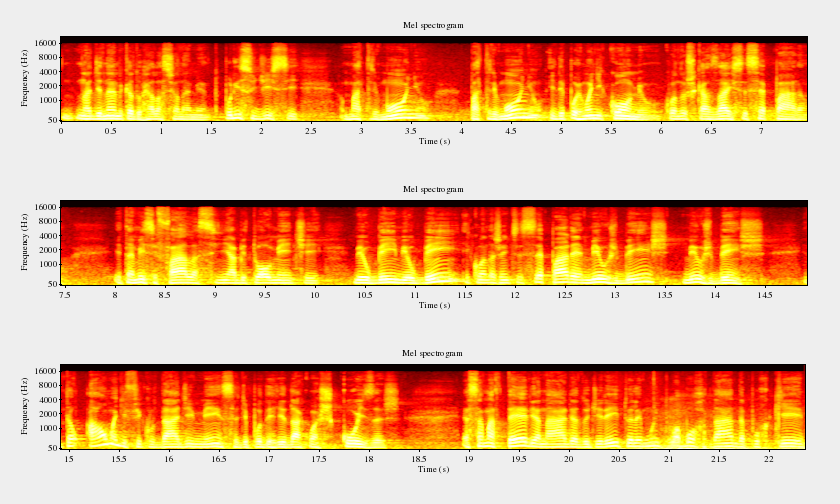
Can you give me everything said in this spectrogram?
na dinâmica do relacionamento. Por isso disse matrimônio, patrimônio e depois manicômio, quando os casais se separam. E também se fala assim habitualmente meu bem, meu bem, e quando a gente se separa é meus bens, meus bens. Então há uma dificuldade imensa de poder lidar com as coisas. Essa matéria na área do direito é muito abordada porque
